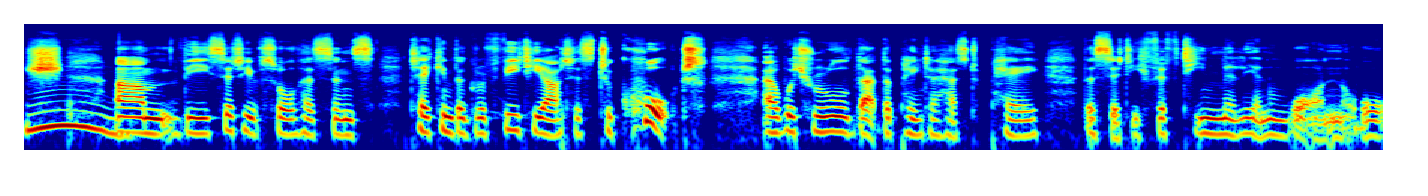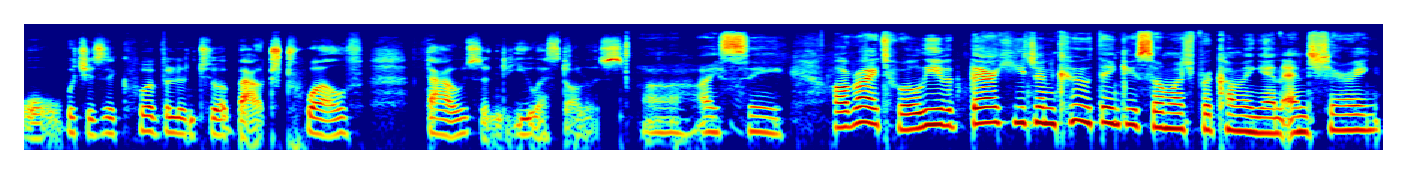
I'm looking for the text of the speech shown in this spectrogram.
Mm. Um, the city of Seoul has since taken the graffiti artist to court, uh, which ruled that the painter has to pay the city 15 million won, or which is equivalent to about 12,000 US dollars. Uh, I see. All right, we'll leave it there. Heejin Koo, thank you so much for coming in and sharing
